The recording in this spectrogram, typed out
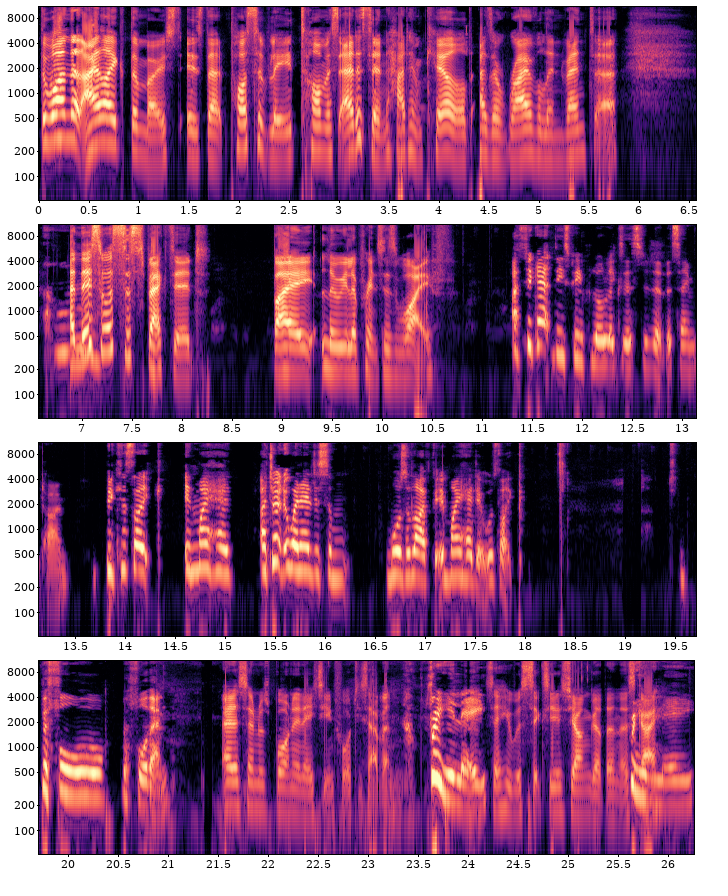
The one that I like the most is that possibly Thomas Edison had him killed as a rival inventor. And this was suspected by Louis Le Prince's wife. I forget these people all existed at the same time because, like, in my head, I don't know when Edison was alive, but in my head, it was like before before then. Edison was born in 1847, Really, so he was six years younger than this guy. really,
